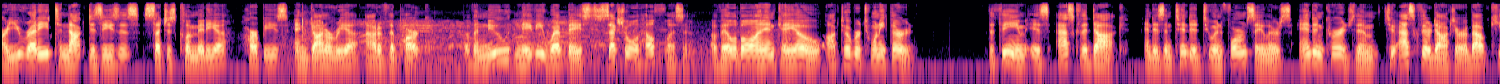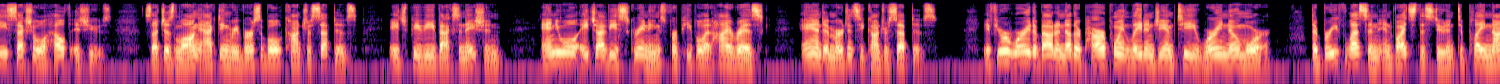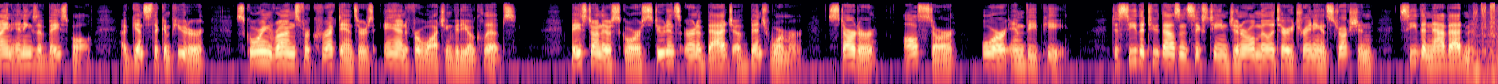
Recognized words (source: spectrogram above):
Are you ready to knock diseases such as chlamydia, herpes, and gonorrhea out of the park? Of a new Navy web-based sexual health lesson available on NKO October 23rd. The theme is Ask the Doc and is intended to inform sailors and encourage them to ask their doctor about key sexual health issues such as long-acting reversible contraceptives, HPV vaccination, annual HIV screenings for people at high risk, and emergency contraceptives. If you're worried about another PowerPoint-laden GMT, worry no more. The brief lesson invites the student to play nine innings of baseball against the computer, scoring runs for correct answers and for watching video clips. Based on their score, students earn a badge of bench warmer, starter, all-star, or MVP. To see the 2016 General Military Training Instruction, see the NAVADMIN.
